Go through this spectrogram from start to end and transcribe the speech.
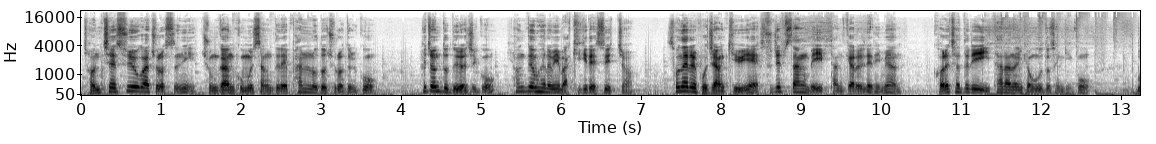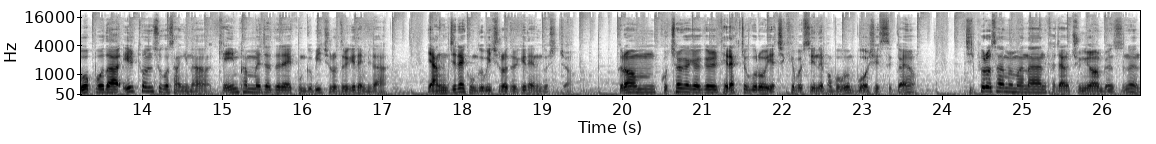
전체 수요가 줄었으니 중간 고물상들의 판로도 줄어들고 회전도 느려지고 현금 흐름이 막히게 될 수 있죠. 손해를 보지 않기 위해 수집상 매입 단가를 내리면 거래처들이 이탈하는 경우도 생기고 무엇보다 1톤 수거상이나 개인 판매자들의 공급이 줄어들게 됩니다. 양질의 공급이 줄어들게 되는 것이죠. 그럼 고철 가격을 대략적으로 예측해 볼 수 있는 방법은 무엇이 있을까요? 지표로 삼을 만한 가장 중요한 변수는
